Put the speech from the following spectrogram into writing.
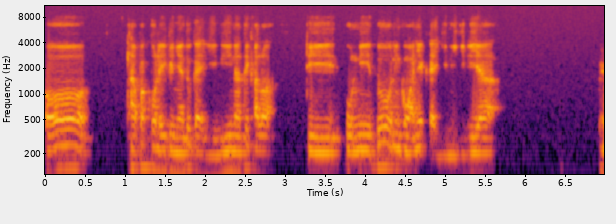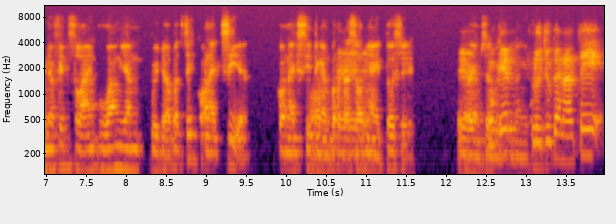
oh apa koleganya itu kayak gini. Nanti kalau di uni itu lingkungannya kayak gini-gini ya. Benefit selain uang yang gue dapat sih koneksi ya, koneksi okay. dengan profesornya itu sih. Iya. Mungkin lu juga nanti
